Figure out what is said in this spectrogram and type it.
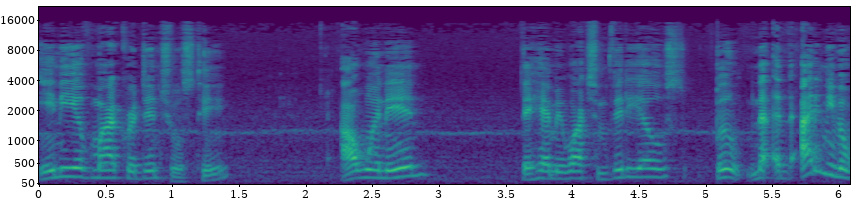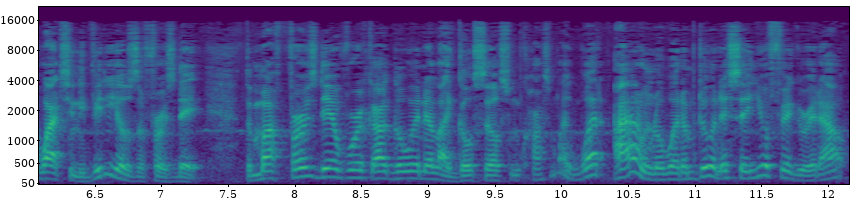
any of my credentials, team. I went in, they had me watch some videos, Boom. I didn't even watch any videos the first day. The my first day of work, I go in there like go sell some cars. I'm like, what? I don't know what I'm doing. They say you'll figure it out.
